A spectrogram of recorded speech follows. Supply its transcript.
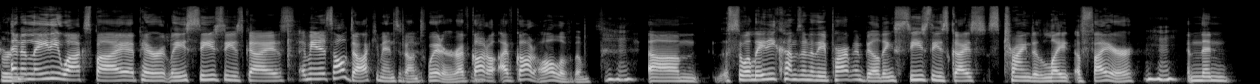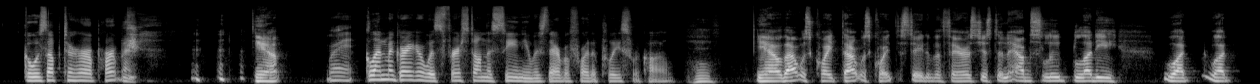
And a lady walks by, apparently sees these guys. I mean, it's all documented on Twitter. I've got, I've got all of them. Mm-hmm. Um, so a lady comes into the apartment building, sees these guys trying to light a fire, mm-hmm. and then goes up to her apartment. yeah, Right. Glen McGregor was first on the scene. He was there before the police were called. Mm-hmm. yeah. That was quite. That was quite the state of affairs. Just an absolute bloody, what what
